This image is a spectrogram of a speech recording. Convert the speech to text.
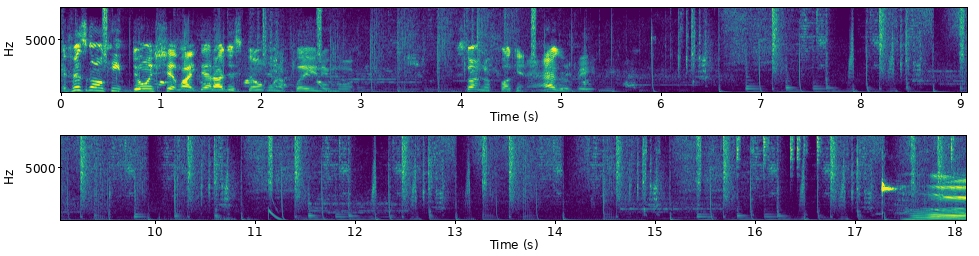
If it's gonna keep doing shit like that, I just don't want to play anymore. It's starting to fucking aggravate me. Oh.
